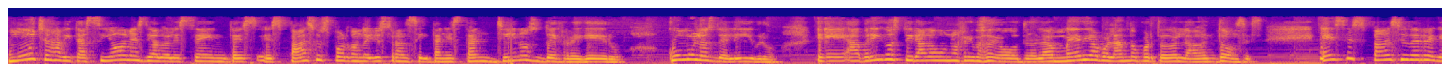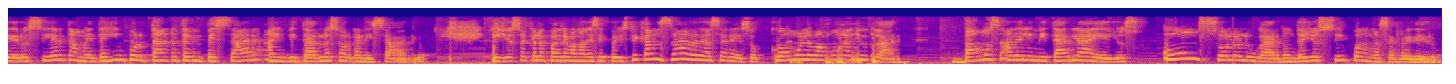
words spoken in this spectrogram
Muchas habitaciones de adolescentes, espacios por donde ellos transitan, están llenos de reguero, cúmulos de libros, eh, abrigos tirados uno arriba de otro, la media volando por todos lados. Entonces, ese espacio de reguero ciertamente es importante empezar a invitarlos a organizarlo. Y yo sé que los padres van a decir, pero yo estoy cansada de hacer eso, ¿cómo le vamos a ayudar? vamos a delimitarle a ellos un solo lugar donde ellos sí pueden hacer reguero.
